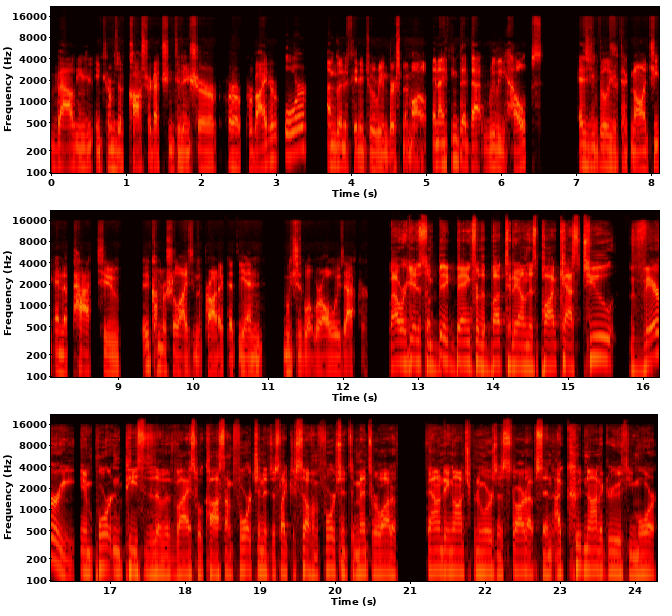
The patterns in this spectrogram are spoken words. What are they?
value in terms of cost reduction to the insurer or provider, or I'm going to fit into a reimbursement model. And I think that that really helps as you build your technology and a path to uh, commercializing the product at the end, which is what we're always after. Wow, we're getting some big bang for the buck today on this podcast. Two very important pieces of advice Waqas. I'm fortunate, just like yourself, I'm fortunate to mentor a lot of founding entrepreneurs and startups, and I could not agree with you more.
